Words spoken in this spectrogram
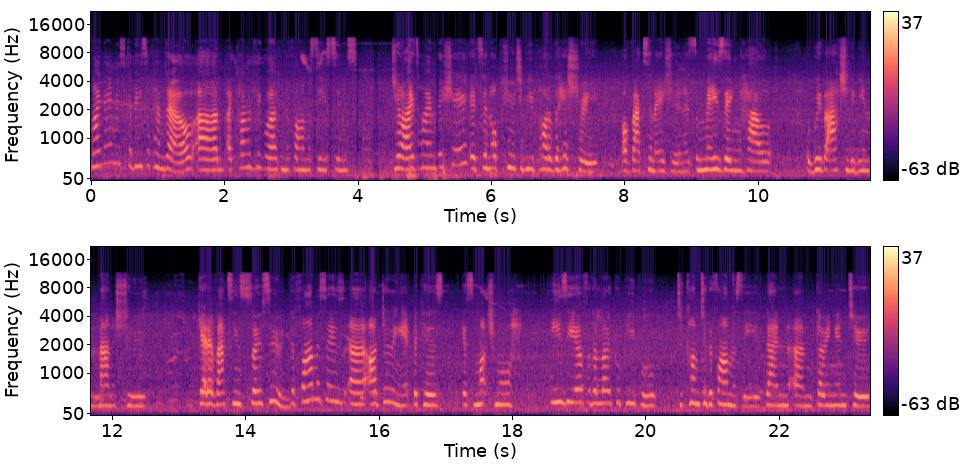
My name is Kavita Kandel. Um, I currently work in the pharmacy since July time this year. It's an opportunity to be part of the history of vaccination. It's amazing how we've actually been managed to get a vaccine so soon. The pharmacies uh, are doing it because it's much more easier for the local people to come to the pharmacy than um, going into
